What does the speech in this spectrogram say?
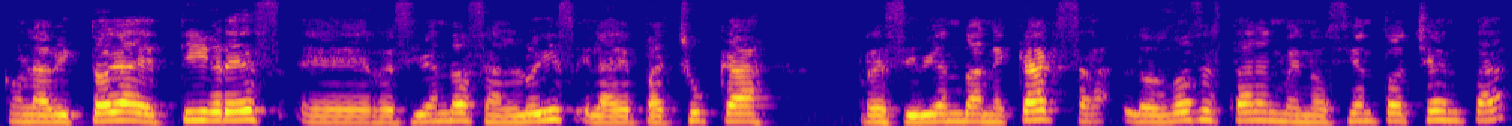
con la victoria de Tigres eh, recibiendo a San Luis y la de Pachuca recibiendo a Necaxa. Los dos están en menos 180.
